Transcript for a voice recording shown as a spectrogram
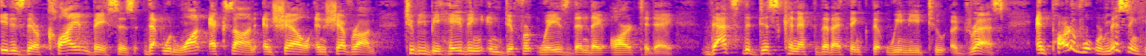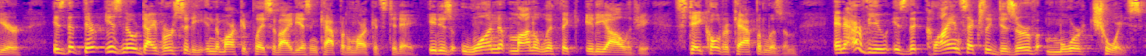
It is their client bases that would want Exxon and Shell and Chevron to be behaving in different ways than they are today. That's the disconnect that I think that we need to address. And part of what we're missing here is that there is no diversity in the marketplace of ideas and capital markets today. It is one monolithic ideology, stakeholder capitalism. And our view is that clients actually deserve more choice.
